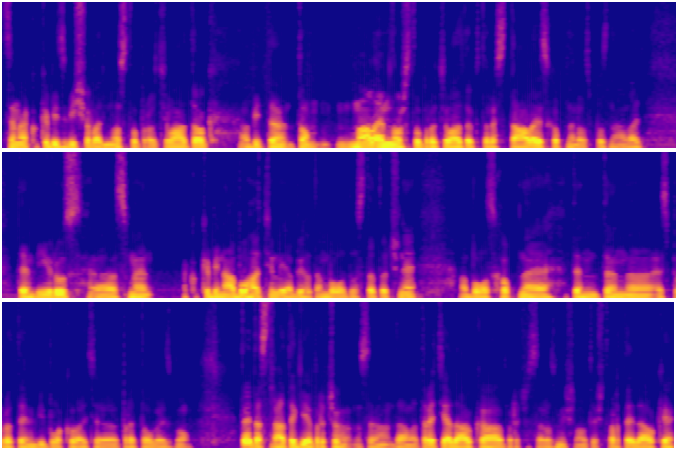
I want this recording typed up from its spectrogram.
chceme ako keby zvyšovať množstvo protilátok, aby ten, to malé množstvo protilátok, ktoré stále je schopné rozpoznávať ten vírus, e, sme ako keby nabohatili, aby ho tam bolo dostatočne a bolo schopné ten, ten eh, S-proteín vyblokovať eh, pred tou väzbou. To je tá stratégia, prečo sa dáva tretia dávka, prečo sa rozmýšľa o tej štvrtej dávke.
